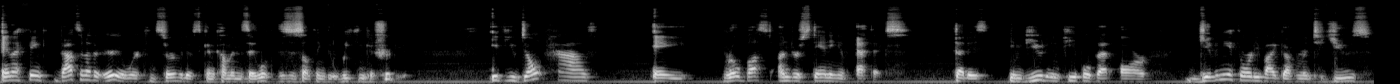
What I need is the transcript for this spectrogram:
And I think that's another area where conservatives can come in and say, look, this is something that we can contribute. If you don't have a robust understanding of ethics that is imbued in people that are given the authority by government to use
